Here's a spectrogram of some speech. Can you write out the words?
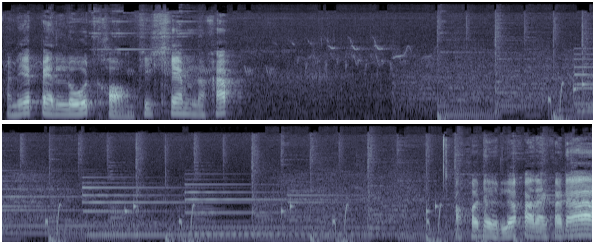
อันนี้เป็นรูทของพี่เข้มนะครับ เอาก็เดินเลือกอะไรก็ได้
